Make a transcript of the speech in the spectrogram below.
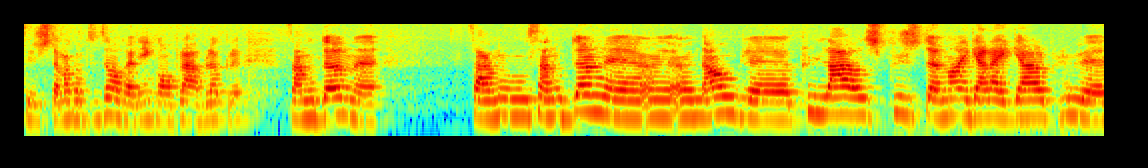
c'est justement comme tu dis, on revient gonfler à bloc. Là. Ça nous donne. Ça nous, ça nous donne euh, un, un angle euh, plus large, plus justement égal à égal, plus, euh,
